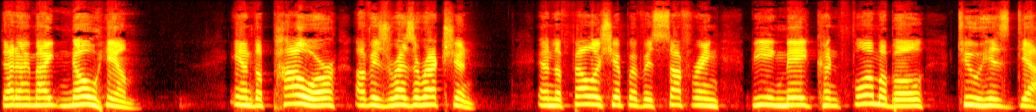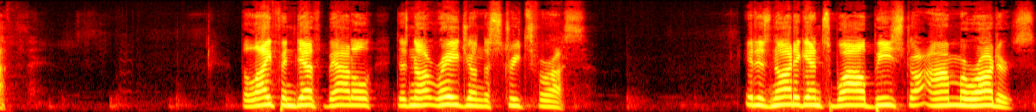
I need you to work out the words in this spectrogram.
that I might know him and the power of his resurrection and the fellowship of his suffering being made conformable to his death. The life and death battle does not rage on the streets for us. It is not against wild beasts or armed marauders.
